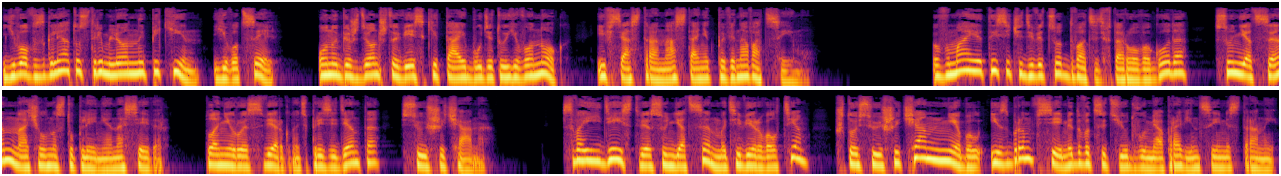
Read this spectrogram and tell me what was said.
Его взгляд устремлен на Пекин, его цель. Он убежден, что весь Китай будет у его ног, и вся страна станет повиноваться ему. В мае 1922 года Сунь Яцен начал наступление на север, планируя свергнуть президента Сюй Шичана. Свои действия Сунь Яцен мотивировал тем, что Сюй Шичан не был избран всеми 22 провинциями страны.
